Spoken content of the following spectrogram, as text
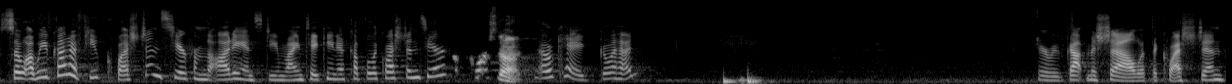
So uh, we've got a few questions here from the audience. Do you mind taking a couple of questions here? Of course not. Okay, go ahead. Here we've got Michelle with the question.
